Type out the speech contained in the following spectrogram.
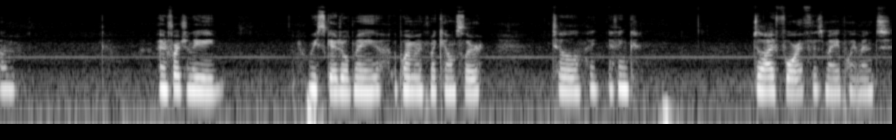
Um, I unfortunately rescheduled my appointment with my counselor till I, I think July 4th is my appointment.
